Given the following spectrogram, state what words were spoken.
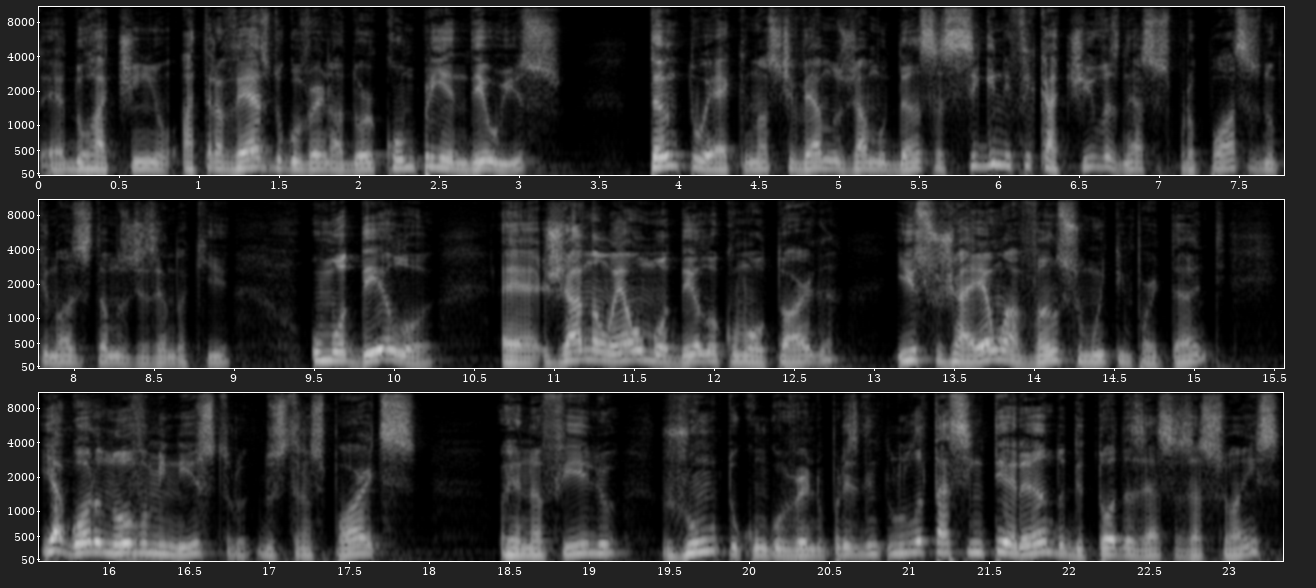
é, do Ratinho, através do governador, compreendeu isso. Tanto é que nós tivemos já mudanças significativas nessas propostas, no que nós estamos dizendo aqui. O modelo é, já não é um modelo como outorga, isso já é um avanço muito importante. E agora o novo ministro dos Transportes, o Renan Filho, junto com o governo do presidente Lula, está se inteirando de todas essas ações,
